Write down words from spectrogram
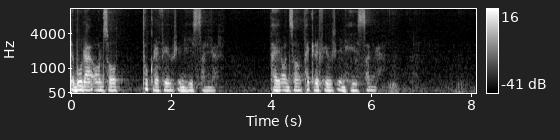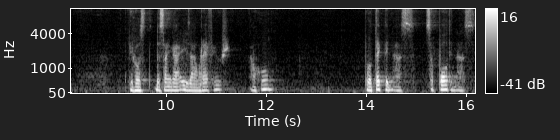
The Buddha also took refuge in his Sangha. Thầy also take refuge in his Sangha. Because the Sangha is our refuge, our home, protecting us, supporting us,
